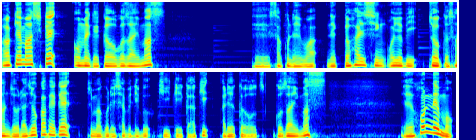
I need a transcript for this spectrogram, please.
明けましておめでとうございます。えー昨年はネット配信および京都三条ラジオカフェで気まぐれしゃべり部聞いていただきありがとうございます。えー本年も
